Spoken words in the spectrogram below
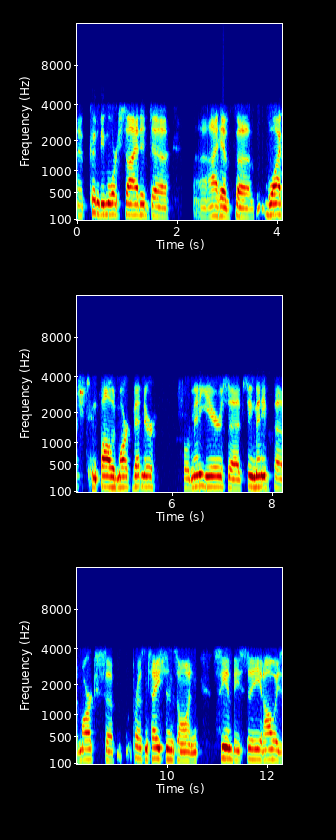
I couldn't be more excited. Uh, uh, I have uh, watched and followed Mark Vitner for many years. Uh, seen many uh, Mark's uh, presentations on CNBC, and always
